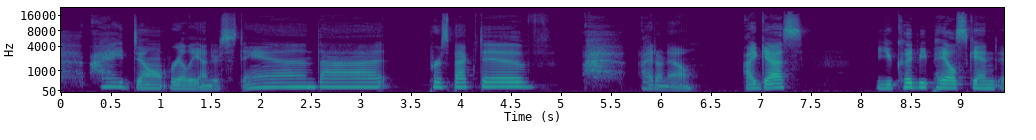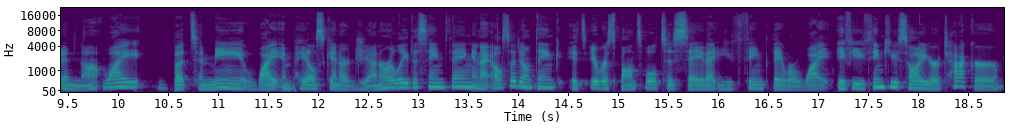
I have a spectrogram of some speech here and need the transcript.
I don't really understand that perspective. I don't know. I guess you could be pale skinned and not white, but to me, white and pale skin are generally the same thing. And I also don't think it's irresponsible to say that you think they were white. If you think you saw your attacker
